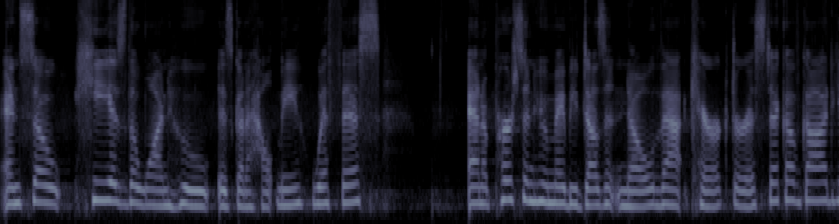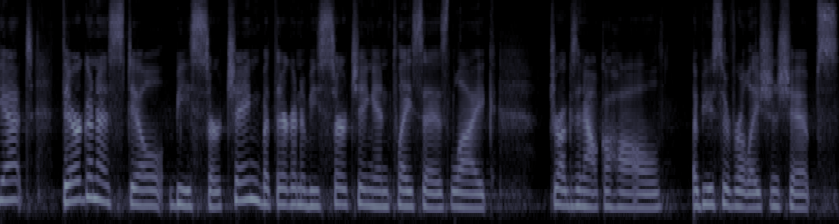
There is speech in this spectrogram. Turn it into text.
And so he is the one who is going to help me with this. And a person who maybe doesn't know that characteristic of God yet, they're going to still be searching, but they're going to be searching in places like drugs and alcohol, abusive relationships,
